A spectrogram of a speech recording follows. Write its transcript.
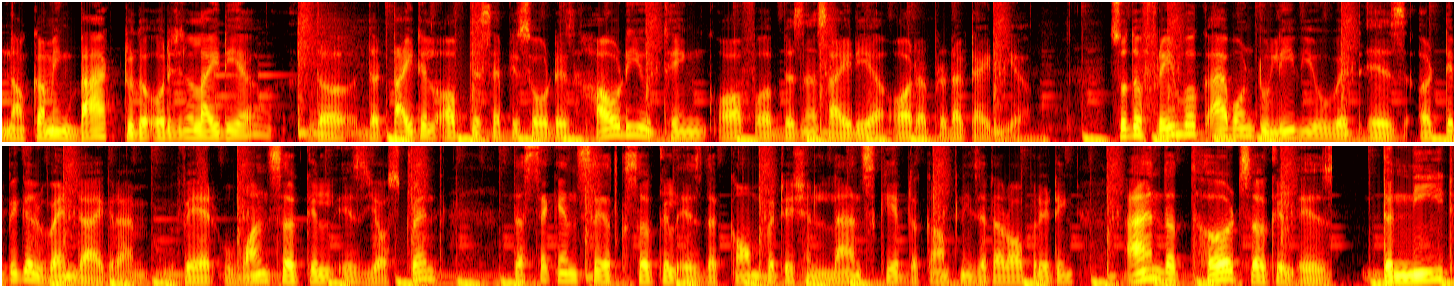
now, coming back to the original idea, the, the title of this episode is How Do You Think of a Business Idea or a Product Idea? So, the framework I want to leave you with is a typical Venn diagram where one circle is your strength, the second circle is the competition landscape, the companies that are operating, and the third circle is the need,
